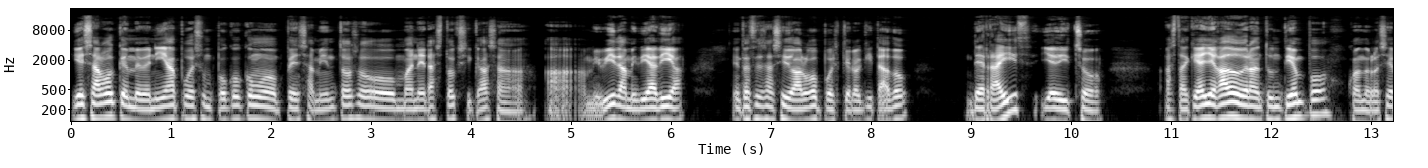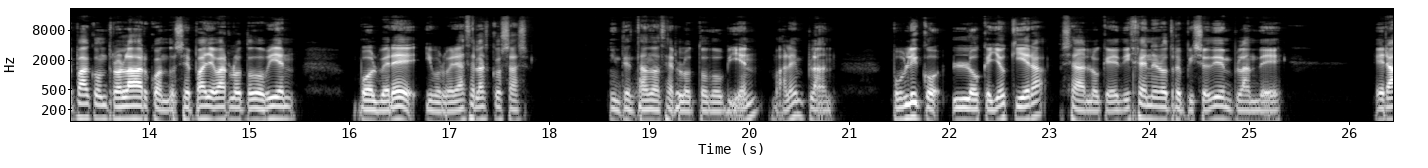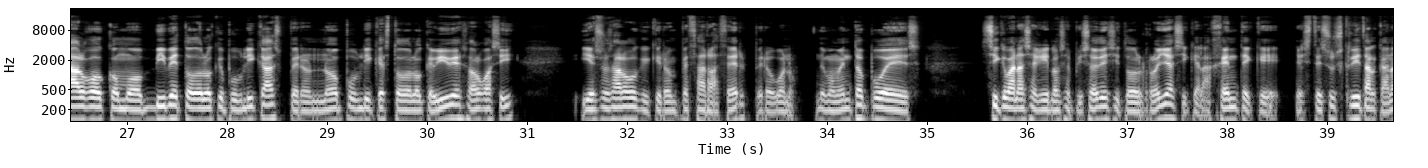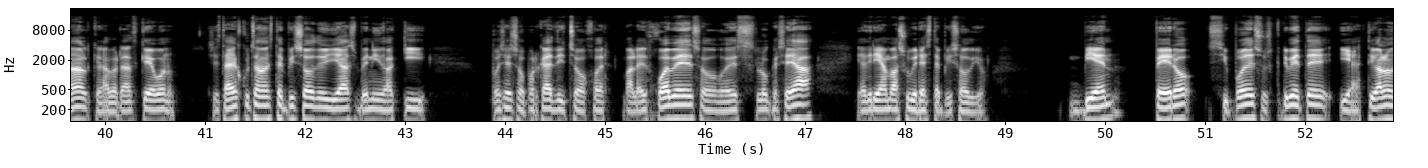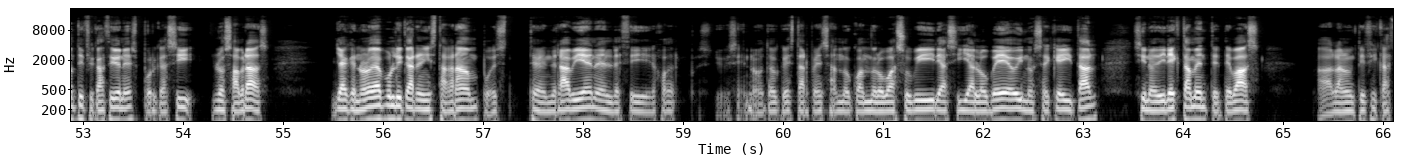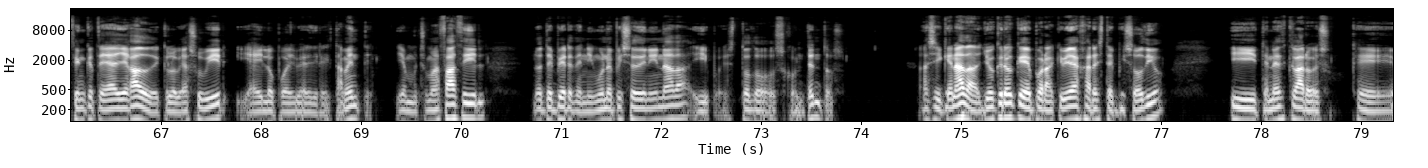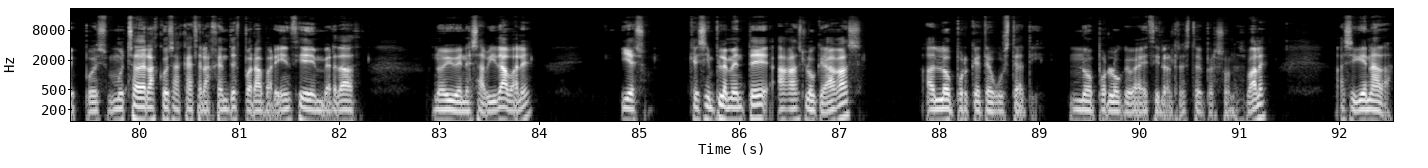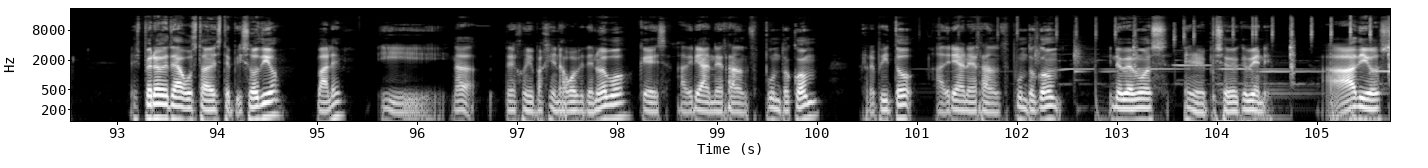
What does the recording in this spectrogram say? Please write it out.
Y es algo que me venía pues un poco como pensamientos o maneras tóxicas a, a, mi vida, a mi día a día. Entonces ha sido algo pues que lo he quitado de raíz y he dicho, hasta aquí ha llegado durante un tiempo, cuando lo sepa controlar, cuando sepa llevarlo todo bien, volveré y volveré a hacer las cosas intentando hacerlo todo bien, ¿vale? En plan, publico lo que yo quiera, o sea, lo que dije en el otro episodio, en plan de era algo como vive todo lo que publicas, pero no publiques todo lo que vives o algo así. Y eso es algo que quiero empezar a hacer, pero bueno, de momento pues sí que van a seguir los episodios y todo el rollo, así que la gente que esté suscrita al canal, que la verdad que bueno, si estás escuchando este episodio y has venido aquí, pues eso, porque has dicho, joder, vale, es jueves o es lo que sea, y Adrián va a subir este episodio. Bien, pero si puedes suscríbete y activa las notificaciones porque así lo sabrás ya que no lo voy a publicar en Instagram, pues te vendrá bien el decir, joder, pues yo qué sé, no tengo que estar pensando cuándo lo va a subir y así ya lo veo y no sé qué y tal, sino directamente te vas a la notificación que te haya llegado de que lo voy a subir y ahí lo puedes ver directamente. Y es mucho más fácil, no te pierdes ningún episodio ni nada y pues todos contentos. Así que nada, yo creo que por aquí voy a dejar este episodio y tened claro eso, que pues muchas de las cosas que hace la gente es por apariencia y en verdad no viven esa vida, ¿vale? Y eso, que simplemente hagas lo que hagas, hazlo porque te guste a ti, no por lo que va a decir el resto de personas, ¿vale? Así que nada, espero que te haya gustado este episodio, ¿vale? Y nada, te dejo mi página web de nuevo, que es adrianerranz.com, repito, adrianerranz.com, y nos vemos en el episodio que viene. Adiós.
